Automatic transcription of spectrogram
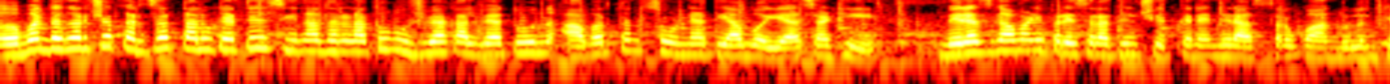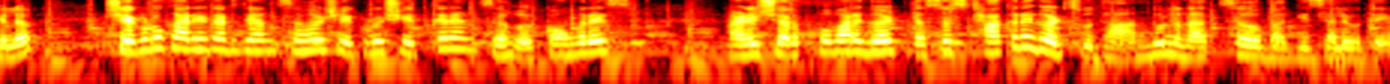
अहमदनगरच्या कर्जत तालुक्यातील सीना धरणातून उजव्या कालव्यातून आवर्तन सोडण्यात यावं यासाठी मिरजगाव आणि परिसरातील शेतकऱ्यांनी रास्तारोको आंदोलन केलं. शेकडो कार्यकर्त्यांसह शेकडो शेतकऱ्यांसह काँग्रेस आणि शरद पवार गट तसंच ठाकरे गट सुद्धा आंदोलनात सहभागी झाले होते.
